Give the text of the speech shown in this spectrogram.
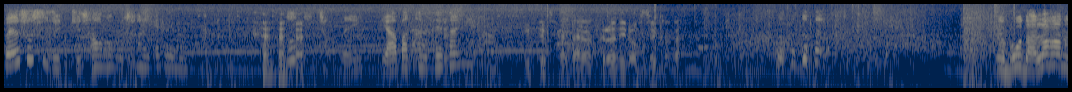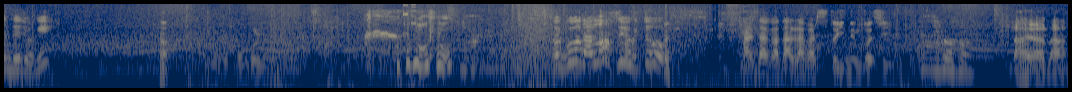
뺏을 수도 있지 사람을 살다 보면. 어? 정말 야박한 세상이야. 살다가 그런 일 없을 것 같아. 야 뭐 날라가는데 저기? 아니 못본 걸로. 해. 아뭐 날라갔어 여기 또. 살다가 날아갈 수도 있는 거지. 나야 나.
